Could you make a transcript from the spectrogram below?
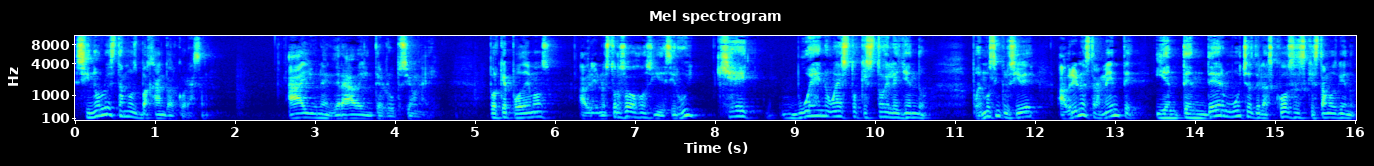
si no lo estamos bajando al corazón. Hay una grave interrupción ahí. Porque podemos abrir nuestros ojos y decir, uy, qué bueno esto que estoy leyendo. Podemos inclusive abrir nuestra mente y entender muchas de las cosas que estamos viendo.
